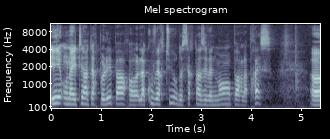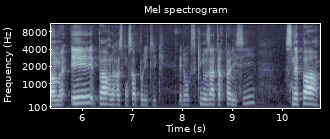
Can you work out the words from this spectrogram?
et on a été interpellé par euh, la couverture de certains événements par la presse et par les responsables politiques. Et donc ce qui nous interpelle ici, ce n'est pas,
